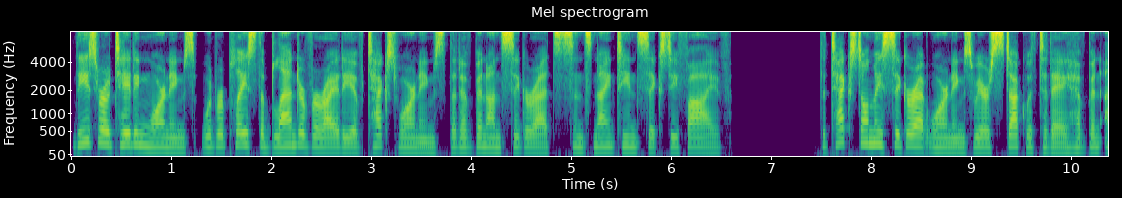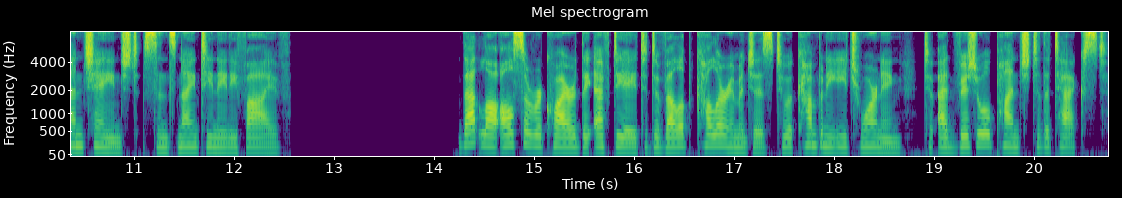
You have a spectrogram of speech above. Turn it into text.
These rotating warnings would replace the blander variety of text warnings that have been on cigarettes since 1965. The text only cigarette warnings we are stuck with today have been unchanged since 1985. That law also required the FDA to develop color images to accompany each warning, to add visual punch to the text.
